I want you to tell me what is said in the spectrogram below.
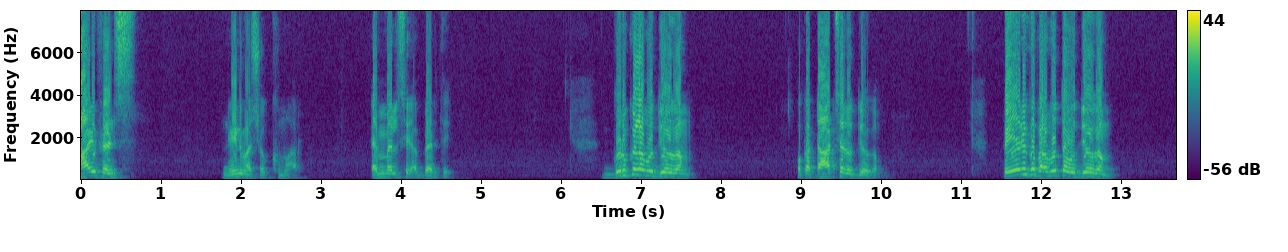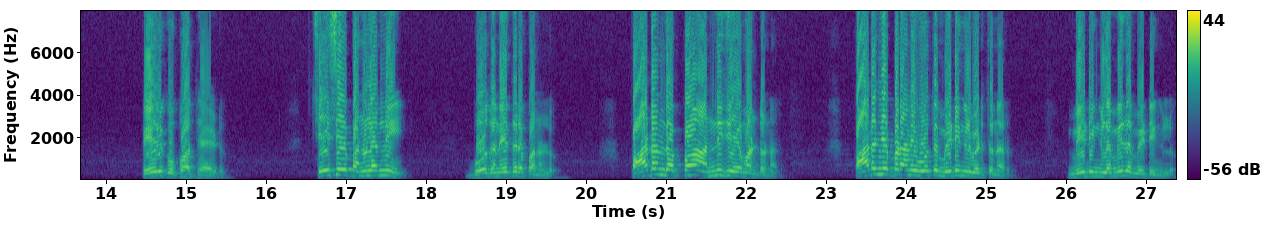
హాయ్ ఫ్రెండ్స్ నేను అశోక్ కుమార్ ఎమ్మెల్సీ అభ్యర్థి. గురుకుల ఉద్యోగం ఒక టార్చర్ ఉద్యోగం. పేరుకు ప్రభుత్వ ఉద్యోగం పేరుకు ఉపాధ్యాయుడు. చేసే పనులన్నీ బోధనేతర పనులు. పాఠం తప్ప అన్నీ చేయమంటున్నారు. పాఠం చెప్పడానికి పోతే మీటింగులు పెడుతున్నారు. మీటింగుల మీద మీటింగులు.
